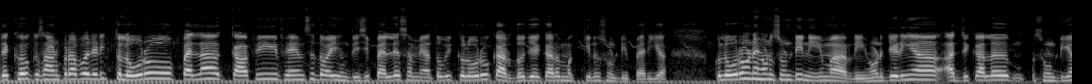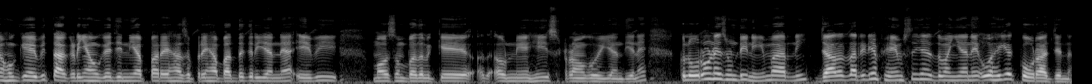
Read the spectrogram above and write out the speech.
ਦੇਖੋ ਕਿਸਾਨ ਭਰਾਵੋ, ਜਿਹੜੀ ਕਲੋਰੋ ਪਹਿਲਾਂ ਕਾਫੀ ਫੇਮਸ ਦਵਾਈ ਹੁੰਦੀ ਸੀ ਪਹਿਲੇ ਸਮਿਆਂ ਤੋਂ ਵੀ ਕਲੋਰੋ ਕਰ ਦੋ, ਜੇਕਰ ਮੱਕੀ ਨੂੰ ਸੁੰਡੀ ਪੈ ਰਹੀ ਆ। ਕਲੋਰੋ ਨੇ ਹੁਣ ਸੁੰਡੀ ਨਹੀਂ ਮਾਰਨੀ। ਹੁਣ ਜਿਹੜੀਆਂ ਅੱਜ ਕੱਲ ਸੁੰਡੀਆਂ ਹੋ ਗਈਆਂ, ਇਹ ਵੀ ਤਾਕੜੀਆਂ ਹੋ ਗਈਆਂ ਜਿੰਨੀ ਆਪਾਂ ਰੇਹਾਂ ਸਪਰੇਹਾਂ ਵੱਧ ਕਰੀ ਜਾਂਦੇ ਆ, ਇਹ ਵੀ ਮੌਸਮ ਬਦਲ ਕੇ ਉਨੀਆਂ ਹੀ ਸਟਰੋਂਗ ਹੋਈ ਜਾਂਦੀਆਂ ਨੇ। ਕਲੋਰੋ ਨੇ ਸੁੰਡੀ ਨਹੀਂ ਮਾਰਨੀ। ਜ਼ਿਆਦਾਤਰ ਜਿਹੜੀਆਂ ਫੇਮਸ ਦੀਆਂ ਦਵਾਈਆਂ ਨੇ, ਉਹ ਹੈਗੀਆਂ ਕੋਰਾਜਨ।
